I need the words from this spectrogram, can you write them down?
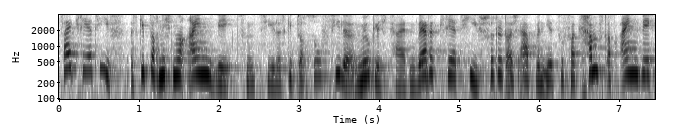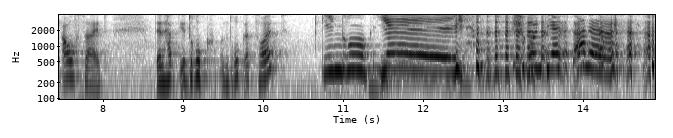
sei kreativ. Es gibt doch nicht nur einen Weg zum Ziel. Es gibt doch so viele Möglichkeiten. Werdet kreativ, schüttelt euch ab. Wenn ihr zu verkrampft auf einen Weg auf seid, dann habt ihr Druck. Und Druck erzeugt? Gegendruck. Yay! Und jetzt alle!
